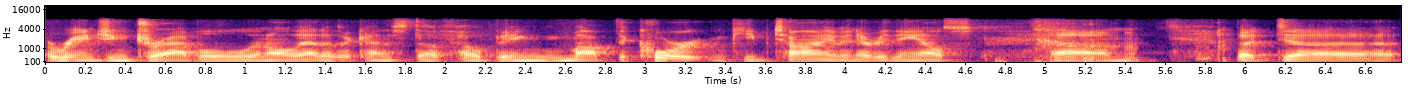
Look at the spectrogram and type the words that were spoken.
arranging travel and all that other kind of stuff, helping mop the court and keep time and everything else. Um, but uh,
